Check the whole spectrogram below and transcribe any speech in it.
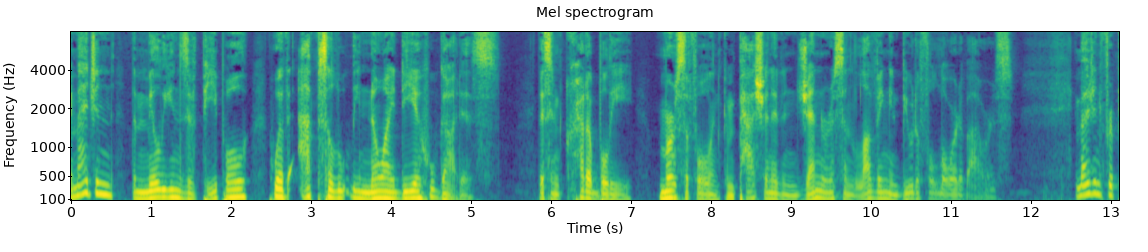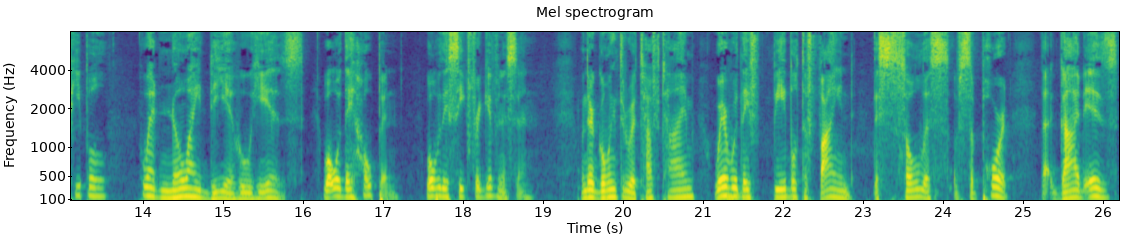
Imagine the millions of people who have absolutely no idea who God is. This incredibly merciful and compassionate and generous and loving and beautiful Lord of ours. Imagine for people who had no idea who He is. What would they hope in? What would they seek forgiveness in? When they're going through a tough time, where would they be able to find the solace of support that God is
